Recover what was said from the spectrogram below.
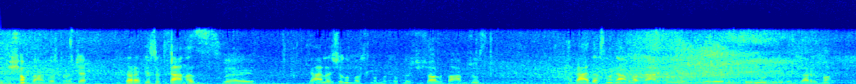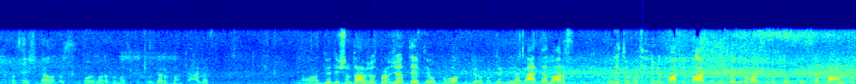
20 amžiaus pradžia. Tai yra tiesiog senas e, kelias, žinomas nuo maždaug nuo 16 amžiaus, vedęs nuo Nemuno perkelių, e, link kairių, link Gardino, kartais žemėlapis buvo įvardinamas kaip Gardino kelias. O 20 amžiaus pradžioje taip, tai jau buvo kaip ir pagrindinė gatvė, nors jinai truputėlį buvo kitokia, nes baigdavosi maždaug tiesiog bankų,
